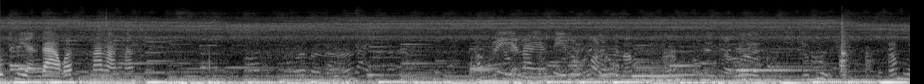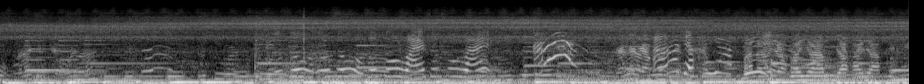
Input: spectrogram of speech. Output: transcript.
รูปดาวรูปเทียนดาวก็น่ารักนะไม่เลยนะเอาสีอะไรอะสีลุงขอนี่ลุเป็นงน้ำอุ่นนะแข็งๆเลยสู้ๆน้ำหกนะแข็งๆไว้นะสู้ๆไว้สู้ๆไว้สู้สู้สู้สู้สู้ไว้สู้สู้ไว้อย่าขยับอ้าวอย่าขยับมาดินะอย่าขยับอย่าขยับอย่างนี้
